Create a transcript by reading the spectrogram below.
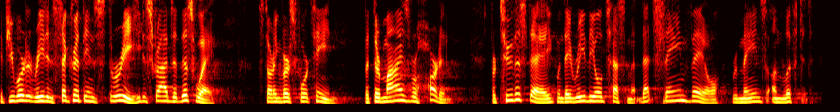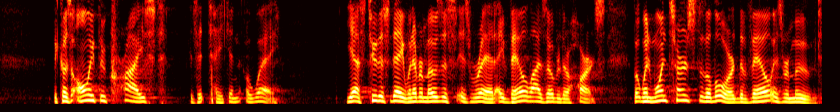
If you were to read in 2 Corinthians 3, he describes it this way, starting verse 14. But their minds were hardened. For to this day, when they read the Old Testament, that same veil remains unlifted, because only through Christ is it taken away. Yes, to this day, whenever Moses is read, a veil lies over their hearts. But when one turns to the Lord, the veil is removed.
